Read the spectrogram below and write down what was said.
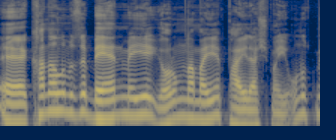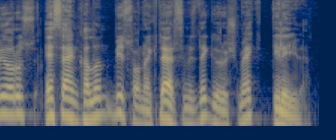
E, kanalımızı beğenmeyi, yorumlamayı, paylaşmayı unutmuyoruz. Esen kalın. Bir sonraki dersimizde görüşmek dileğiyle.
